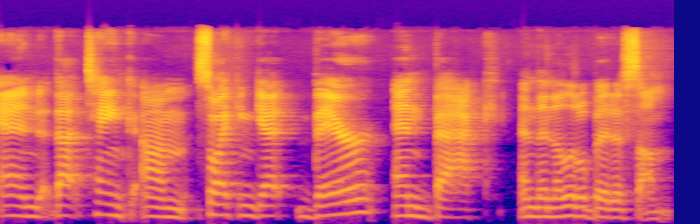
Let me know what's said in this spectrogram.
And that tank, um, so I can get there and back and then a little bit of some.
